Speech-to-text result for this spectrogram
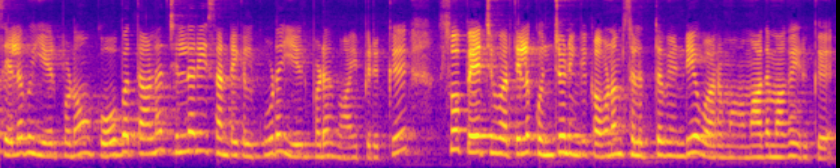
செலவு ஏற்படும் கோபத்தால் சில்லறை சண்டைகள் கூட ஏற்பட வாய்ப்பு இருக்குது ஸோ பேச்சுவார்த்தையில் கொஞ்சம் நீங்கள் கவனம் செலுத்த வேண்டிய வாரமாக மாதமாக இருக்குது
